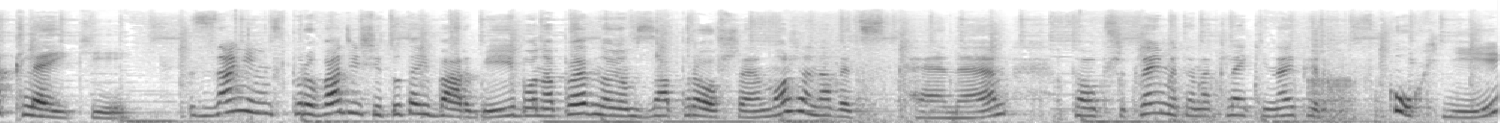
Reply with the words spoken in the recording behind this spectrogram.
naklejki. Zanim wprowadzi się tutaj Barbie, bo na pewno ją zaproszę, może nawet z Kenem, to przyklejmy te naklejki najpierw w kuchni.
